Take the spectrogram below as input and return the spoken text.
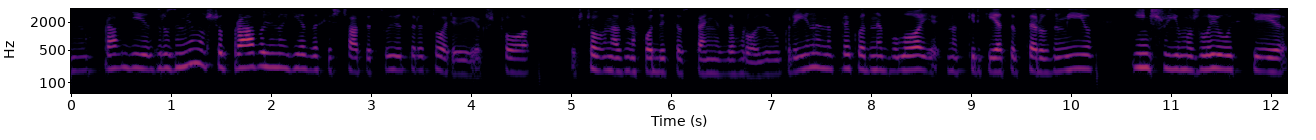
насправді зрозуміло, що правильно є захищати свою територію, якщо, якщо вона знаходиться в стані загрози. В Україні, наприклад, не було, наскільки я це все розумію, іншої можливості е,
